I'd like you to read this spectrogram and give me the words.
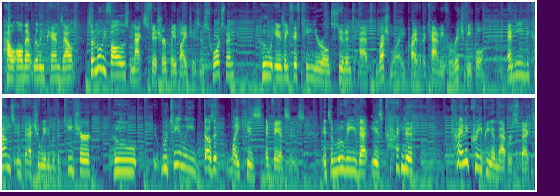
how all that really pans out. So the movie follows Max Fisher, played by Jason Schwartzman, who is a 15 year old student at Rushmore, a private academy for rich people, and he becomes infatuated with a teacher who routinely doesn't like his advances. It's a movie that is kind of kind of creepy in that respect,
